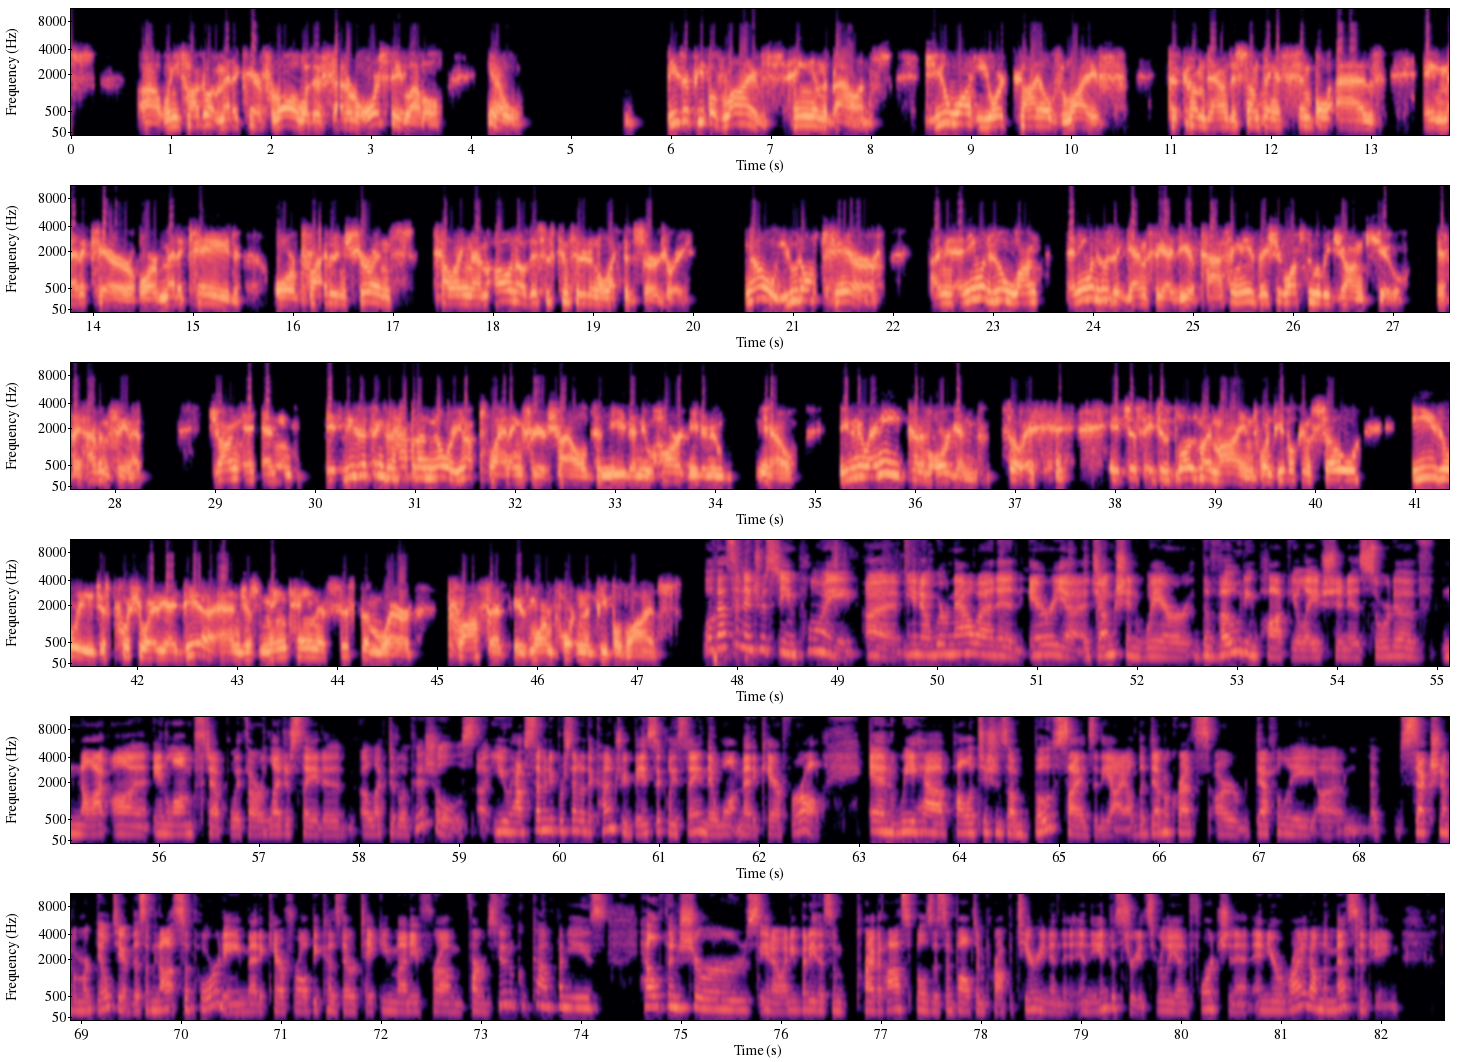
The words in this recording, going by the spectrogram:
Uh, when you talk about Medicare for all, whether federal or state level, you know, these are people's lives hanging in the balance. Do you want your child's life to come down to something as simple as a Medicare or Medicaid or private insurance telling them, oh no, this is considered an elective surgery? No, you don't care. I mean, anyone who wants, anyone who's against the idea of passing these, they should watch the movie John Q. If they haven't seen it, John, and, and it, these are things that happen out of nowhere. You're not planning for your child to need a new heart, need a new, you know, need a new any kind of organ. So it, it just it just blows my mind when people can so easily just push away the idea and just maintain this system where profit is more important than people's lives. Well, that's an interesting point. Uh, you know, we're now at an area, a junction where the voting population is sort of not on in long step with our legislated elected officials. Uh, you have seventy percent of the country basically saying they want Medicare for all, and we have politicians on both sides of the aisle. The Democrats are definitely um, a section of them are guilty of this of not supporting Medicare for all because they're taking money from pharmaceutical companies, health insurers, you know, anybody that's in private hospitals that's involved in profiteering in the in the industry. It's really unfortunate. And you're right on the messaging.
